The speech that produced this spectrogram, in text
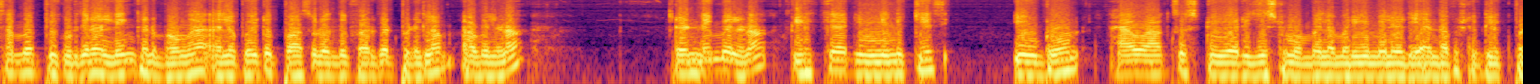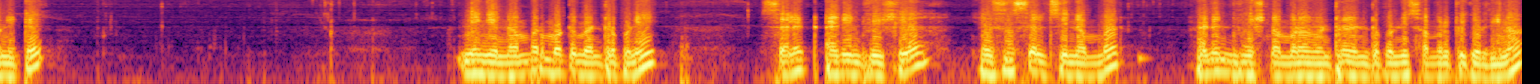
சமர்ப்பி கொடுத்தீங்கன்னா லிங்க் அனுப்புவாங்க அதில் போயிட்டு பாஸ்வேர்டு வந்து ஃபர்கட் பண்ணிக்கலாம். அப்படி இல்லைன்னா ரெண்டுமே இல்லைன்னா click in any case you don't have access to your register mobile number email ID அந்த ஆப்ஷன் கிளிக் பண்ணிட்டு நீங்கள் நம்பர் மட்டும் என்டர் பண்ணி செலக்ட் ஐடென்டிஃபிகேஷனில் எஸ்எஸ்எல்சி நம்பர் ஐடென்டிஃபிகேஷன் நம்பரை என்டர் என்டர் பண்ணி சமர்ப்பி கொடுத்தீங்கன்னா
